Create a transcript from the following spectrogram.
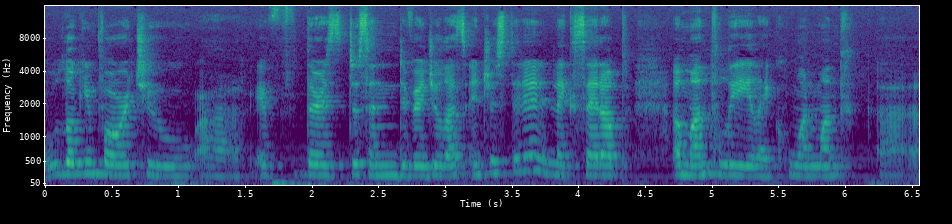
looking forward to uh, if there's just an individual that's interested in, like set up a monthly, like one month uh,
